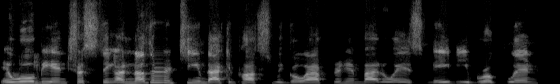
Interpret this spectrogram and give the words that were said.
it will be interesting. Another team that could possibly go after him, by the way, is maybe Brooklyn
